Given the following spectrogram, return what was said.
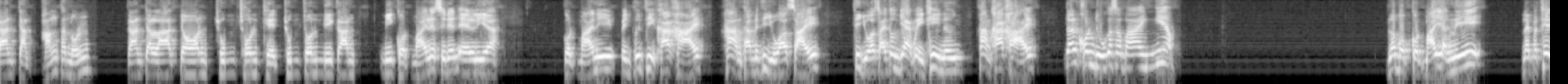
การจัดผังถนน การจราจรชุมชน เขตชุมชน มีการมีกฎหมาย resident area กฎหมายนี้เป็นพื้นที่ค้าขาย ห้ามทำเป็นที่อยู่อาศัย ที่อยู่อาศัยต้องแยกไปอีกที่หนึ่งห้ามค้าขายดังนั้นคนอยู่ก็สบายเงียบ ระบบกฎหมายอย่างนี้ในประเทศ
